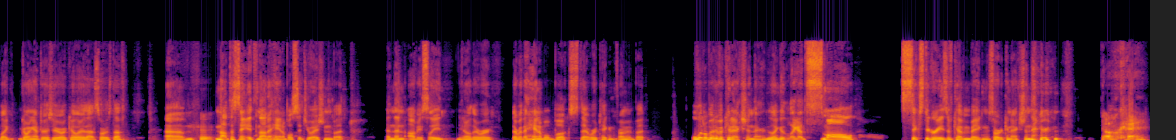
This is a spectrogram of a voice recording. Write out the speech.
like going after a serial killer, that sort of stuff. Um, hmm. not the same. It's not a Hannibal situation, but and then obviously you know there were there were the Hannibal books that were taken from it, but a little bit of a connection there, like like a small six degrees of Kevin Bacon sort of connection there. okay.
